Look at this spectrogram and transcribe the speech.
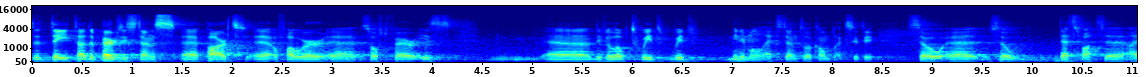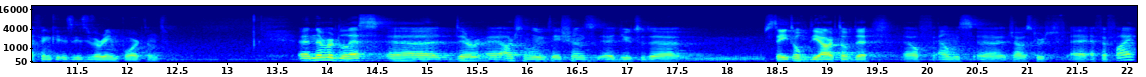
the data, the persistence uh, part uh, of our uh, software is developed with, with minimal accidental complexity. So, so that's what I think is, is very important. Uh, nevertheless, uh, there uh, are some limitations due to the state of the art of the of Elm's JavaScript FFI.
